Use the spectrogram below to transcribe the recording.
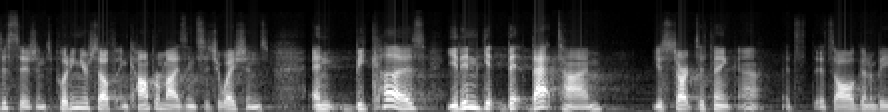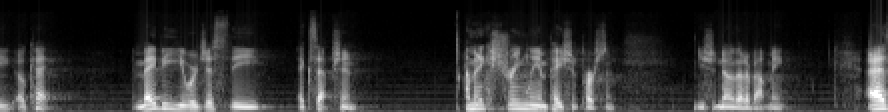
decisions, putting yourself in compromising situations, and because you didn't get bit that time, you start to think, ah, it's, it's all going to be okay. And maybe you were just the exception. I'm an extremely impatient person. You should know that about me. As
